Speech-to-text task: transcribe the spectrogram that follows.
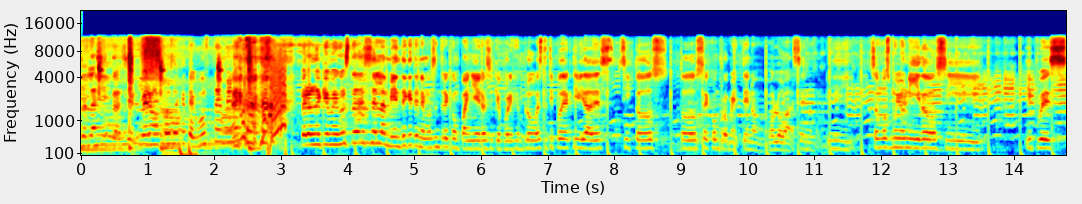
Esa es la situación. Pero cosa que te guste, mínimo. Pero lo que me gusta es el ambiente que tenemos entre compañeros y que, por ejemplo, este tipo de actividades, si todos, todos se comprometen o, o lo hacen o- y somos muy unidos y, y pues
